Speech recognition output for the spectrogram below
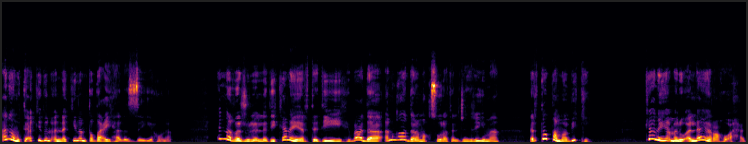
أنا متأكد أنك لم تضعي هذا الزي هنا. إن الرجل الذي كان يرتديه بعد أن غادر مقصورة الجريمة ارتطم بك. كان يأمل أن لا يراه أحد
